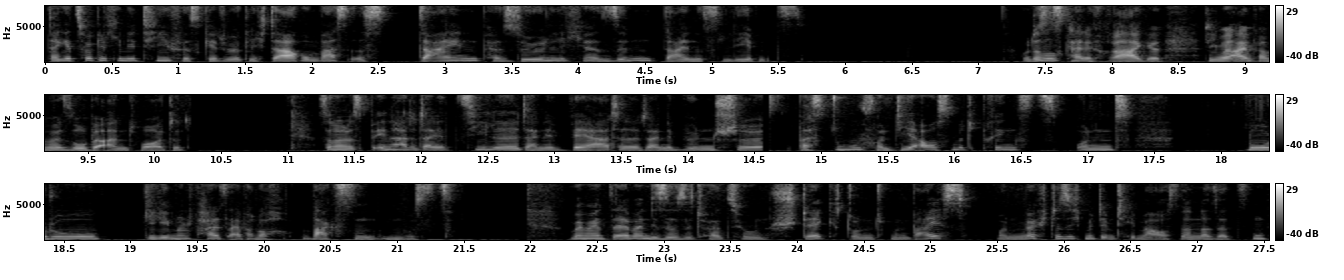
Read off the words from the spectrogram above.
da geht es wirklich in die Tiefe. Es geht wirklich darum, was ist dein persönlicher Sinn deines Lebens? Und das ist keine Frage, die man einfach mal so beantwortet, sondern es beinhaltet deine Ziele, deine Werte, deine Wünsche, was du von dir aus mitbringst und wo du gegebenenfalls einfach noch wachsen musst. Und wenn man jetzt selber in dieser Situation steckt und man weiß, man möchte sich mit dem Thema auseinandersetzen,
